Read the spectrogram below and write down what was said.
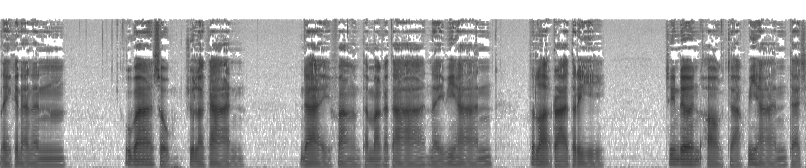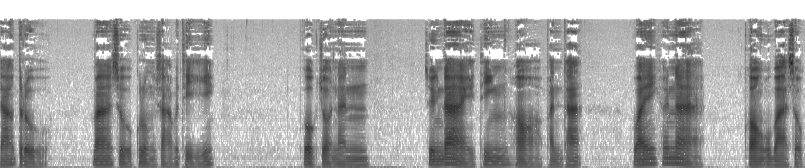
ในขณะนั้น อุบาสกจุลการ ได้ฟังธรรมกถาในวิหารตลอดราตรี จึงเดินออกจากวิหารแต่เช้าตรู่มาสู่กรุงสาวัตถี พวกโจรนั้น จึงได้ทิ้งห่อพันธะ ไว้ข้างหน้าของอุบาสก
